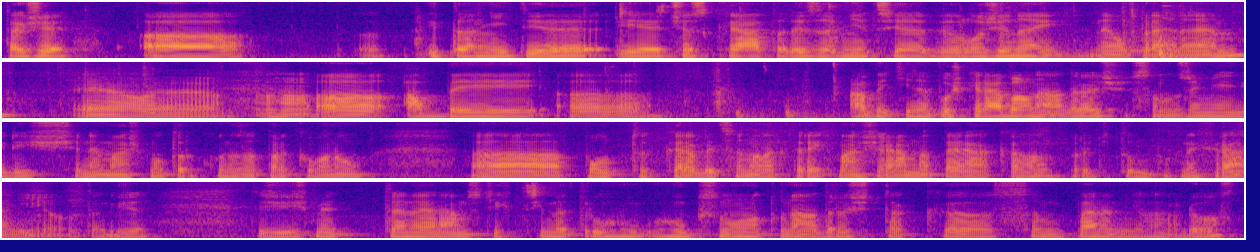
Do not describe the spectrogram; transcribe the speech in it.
Takže uh, i ta nit je, je česká, tady zevnitř je vyložený neoprénem, Jo, jo, jo. Aha. Uh, aby, uh, aby ti nepoškrábal nádrž. Samozřejmě, když nemáš motorku zaparkovanou uh, pod krabicema, na kterých máš rám na peráka, proti tomu pak nechrání. Jo. Takže, takže když mi ten rám z těch 3 metrů hupsnul na tu nádrž, tak uh, jsem úplně neměl radost.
